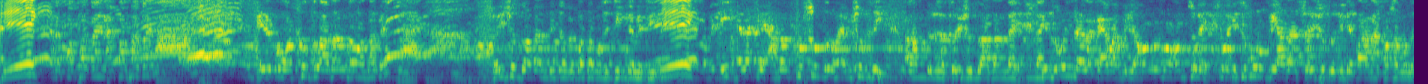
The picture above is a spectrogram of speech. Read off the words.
ঠিক। কথা পায় না কথা পায় না। এরকম অশুদ্ধ আদান দেওয়া যাবে? এই শুদ্ধ আদান দিতে হবে কথা বলে ঠিক দেবে ঠিক। এই এলাকায় আজান খুব সুন্দর হয় আমি শুনছি। আলহামদুলিল্লাহ সহি শুদ্ধ আজান দেয়। কিন্তু অন্য এলাকায় আমার হইলে অন্য অন্য অঞ্চলে কিছু মুরব্বী আজান সহি শুদ্ধ দিতে পারে না কথা বলে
